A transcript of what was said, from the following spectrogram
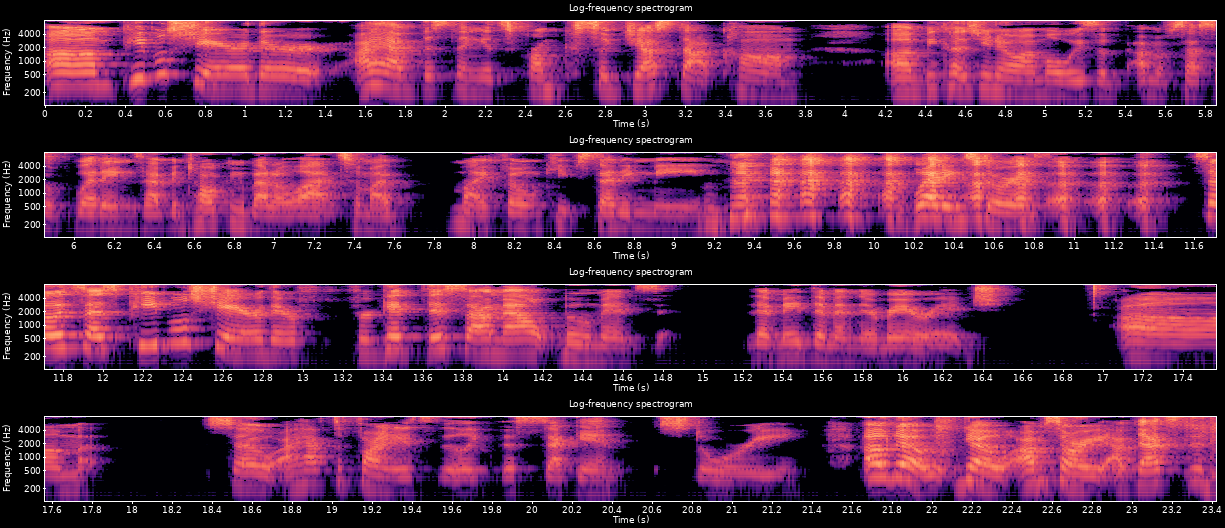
um, people share their. I have this thing. It's from suggest.com. Um, because you know I'm always I'm obsessed with weddings. I've been talking about it a lot, so my my phone keeps sending me. Wedding stories. So it says people share their forget this I'm out moments that made them in their marriage. Um, so I have to find it's the, like the second story. Oh no, no, I'm sorry. Uh, That's the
